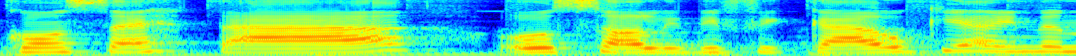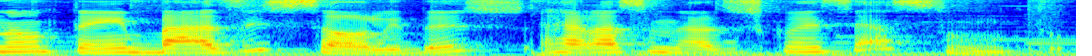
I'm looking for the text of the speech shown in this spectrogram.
consertar ou solidificar o que ainda não tem bases sólidas relacionadas com esse assunto.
